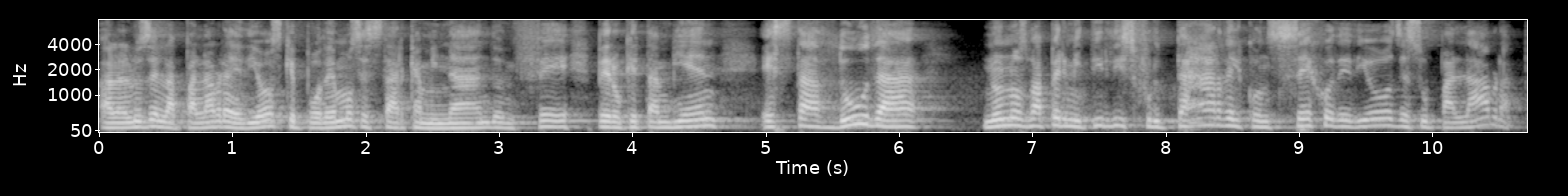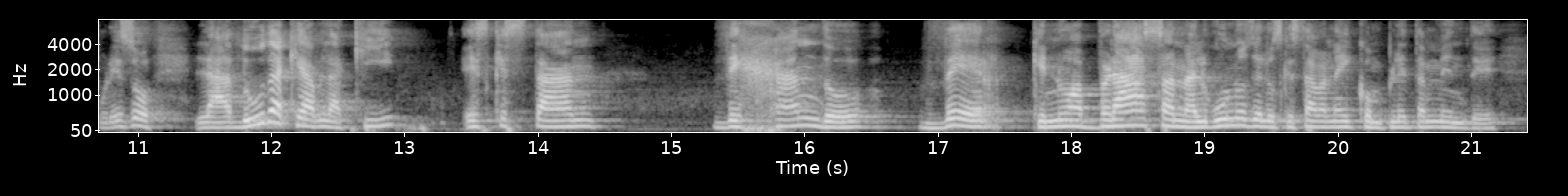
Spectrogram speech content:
a la luz de la palabra de Dios que podemos estar caminando en fe, pero que también esta duda no nos va a permitir disfrutar del consejo de Dios, de su palabra. Por eso la duda que habla aquí es que están dejando ver que no abrazan a algunos de los que estaban ahí completamente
